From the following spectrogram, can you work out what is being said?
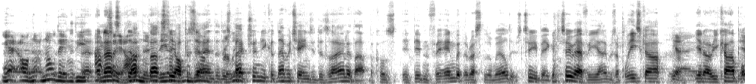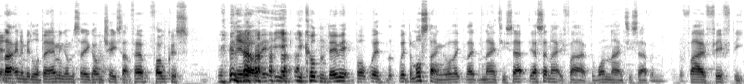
yeah, oh, no, no they, they and that's, absolutely that, They- that's they the are- opposite end of the brilliant. spectrum. You could never change the design of that because it didn't fit in with the rest of the world. It was too big, it was too heavy, and it was a police car. Yeah. You know, you can't put that in the middle of Birmingham and say, go and chase that fo- Focus. You know, you, you couldn't do it. But with with the Mustang, or like, like the 97, the SN95, the 197, the 550,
